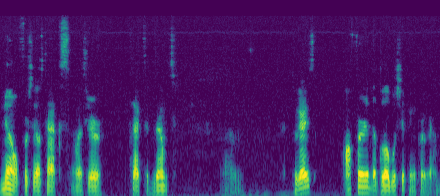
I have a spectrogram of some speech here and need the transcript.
no for sales tax unless you're tax exempt. Um, so guys, offer the global shipping program.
